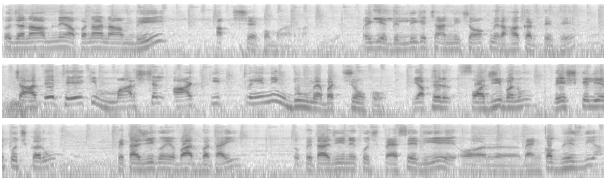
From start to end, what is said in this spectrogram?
तो जनाब ने अपना नाम भी अक्षय कुमार रख लिया देखिए दिल्ली के चांदनी चौक में रहा करते थे। चाहते थे कि मार्शल आर्ट की ट्रेनिंग दूँ मैं बच्चों को, या फिर फौजी बनूं, देश के लिए कुछ करूँ। पिताजी को यह बात बताई तो पिताजी ने कुछ पैसे दिए और बैंकॉक भेज दिया।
